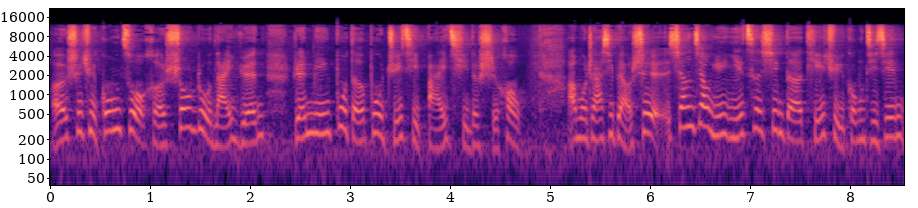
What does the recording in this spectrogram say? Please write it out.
而失去工作和收入来源，人民不得不举起白旗的时候。阿莫扎西表示，相较于一次性的提取公积金，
